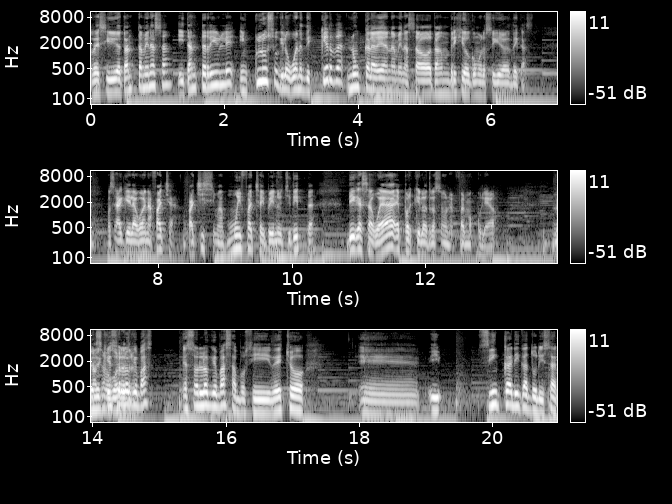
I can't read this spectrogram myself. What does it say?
recibido tanta amenaza y tan terrible, incluso que los buenos de izquierda nunca la habían amenazado tan brígido como los seguidores de casa. O sea que la buena facha, fachísima, muy facha y pinochetista, diga esa weá es porque los otros son unos enfermos culeados. Pero es se que eso es lo otro. que pasa. Eso es lo que pasa, pues si de hecho. eh, y sin caricaturizar,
